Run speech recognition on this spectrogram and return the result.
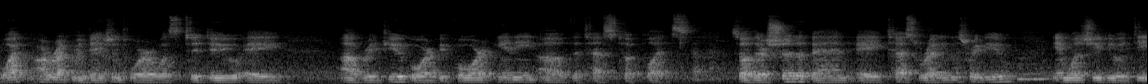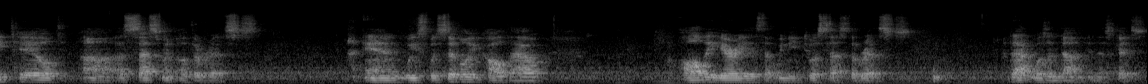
what our recommendations were was to do a, a review board before any of the tests took place. Okay. So there should have been a test readiness review in which you do a detailed uh, assessment of the risks. And we specifically called out all the areas that we need to assess the risks. That wasn't done in this case.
